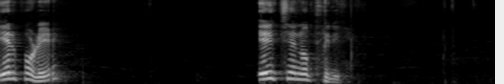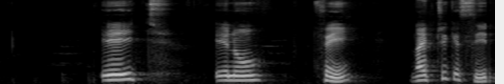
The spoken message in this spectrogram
এরপরে H N O three H N O three nitric acid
